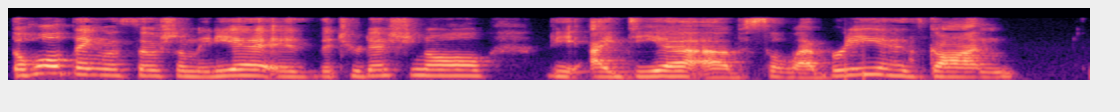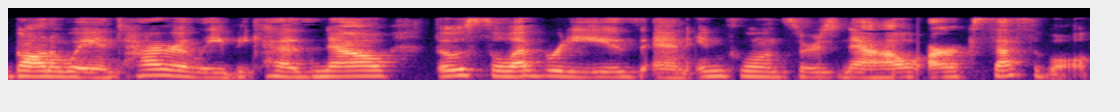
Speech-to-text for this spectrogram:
the whole thing with social media is the traditional, the idea of celebrity has gone gone away entirely because now those celebrities and influencers now are accessible.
